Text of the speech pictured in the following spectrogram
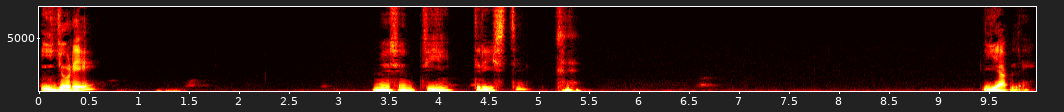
Y lloré me sentí triste y hablé.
